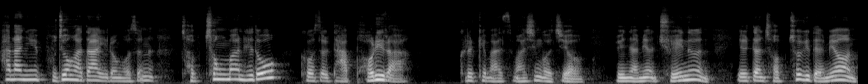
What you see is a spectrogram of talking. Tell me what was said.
하나님이 부정하다 이런 것은 접촉만 해도 그것을 다 버리라 그렇게 말씀하신 거지요. 왜냐하면 죄는 일단 접촉이 되면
